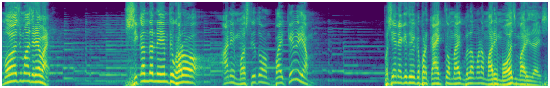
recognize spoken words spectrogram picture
મોજમાં જ રહેવાય. સિકંદરને એમ થયું ખરો આની મસ્તી તો ભાઈ કેવી એમ? પછી એને કીધું કે પણ કાંઈક તો માઇક ભલા મને મારી મોજ મારી જાય છે.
